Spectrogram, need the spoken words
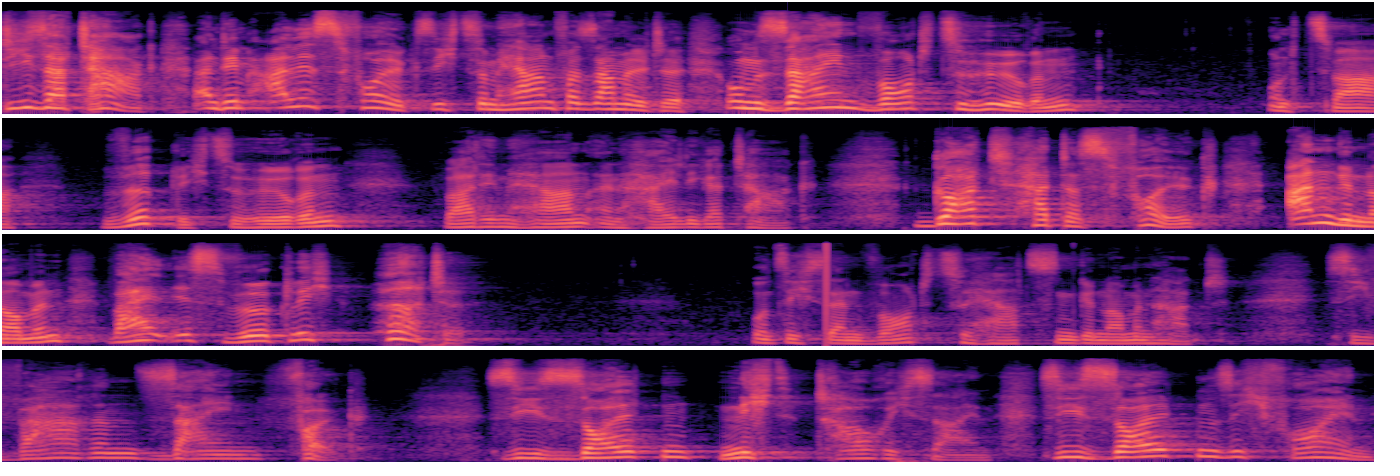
Dieser Tag, an dem alles Volk sich zum Herrn versammelte, um sein Wort zu hören, und zwar wirklich zu hören, war dem Herrn ein heiliger Tag. Gott hat das Volk angenommen, weil es wirklich hörte und sich sein Wort zu Herzen genommen hat. Sie waren sein Volk. Sie sollten nicht traurig sein. Sie sollten sich freuen.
